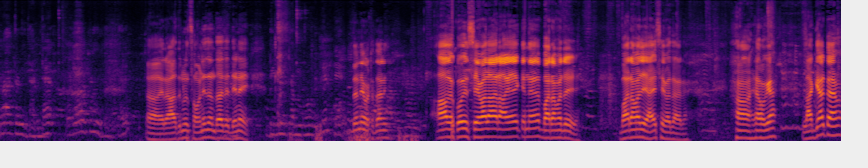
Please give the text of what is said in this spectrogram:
ਰਾਤ ਨੂੰ ਦੰਦਾ ਰਾਤ ਸੌਣੇ ਦਿੰਦਾ ਤੇ ਦਿਨੇ। ਦਿਨੇ ਉੱਠਦਾ ਨਹੀਂ। ਆ ਵੇਖੋ ਸੇਵਾਦਾਰ ਆਏ ਗਏ ਕਿੰਨੇ 12 ਵਜੇ। 12 ਵਜੇ ਆਏ ਸੇਵਾਦਾਰ। ਹਾਂ, ਹੋ ਗਿਆ। ਲੱਗ ਗਿਆ ਟਾਈਮ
